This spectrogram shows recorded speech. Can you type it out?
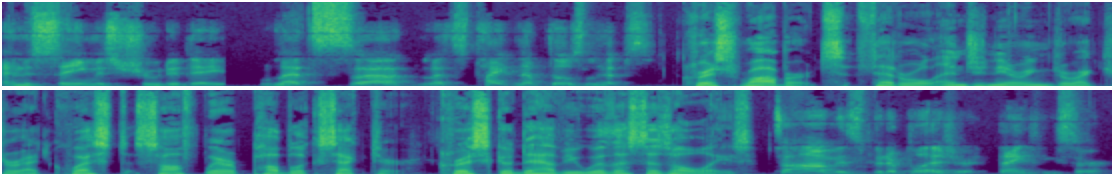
And the same is true today. Let's uh, let's tighten up those lips. Chris Roberts, Federal Engineering Director at Quest Software Public Sector. Chris, good to have you with us as always. Tom, it's been a pleasure. Thank you, sir.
